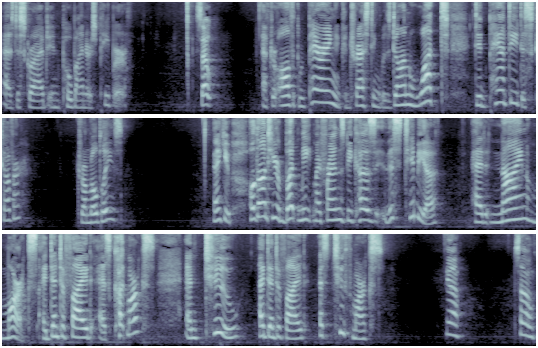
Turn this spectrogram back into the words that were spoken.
as described in Pobiner's paper. So, after all the comparing and contrasting was done, what did Panty discover? Drumroll, please. Thank you. Hold on to your butt meat, my friends, because this tibia had nine marks identified as cut marks and two identified as tooth marks. Yeah. So,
